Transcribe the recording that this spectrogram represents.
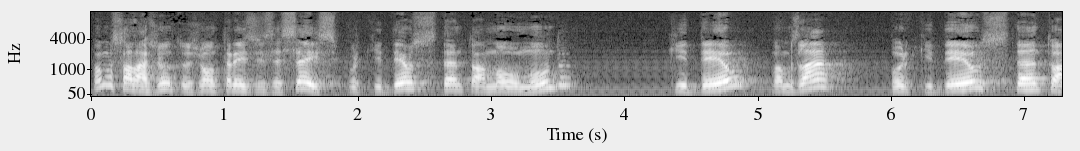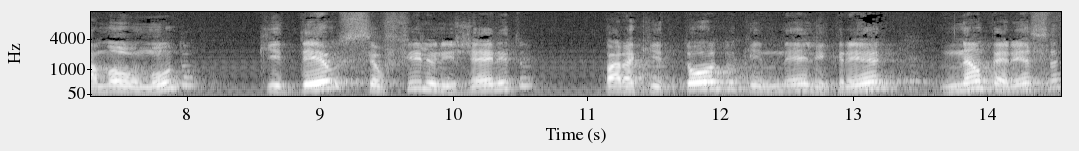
Vamos falar juntos João 3,16? Porque Deus tanto amou o mundo que deu, vamos lá? Porque Deus tanto amou o mundo que deu seu Filho unigênito, para que todo que nele crer não pereça,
